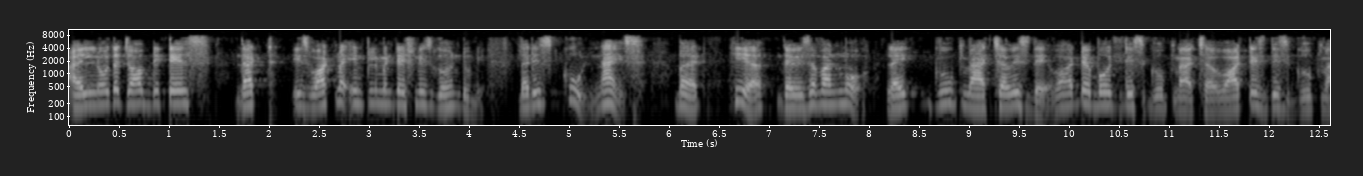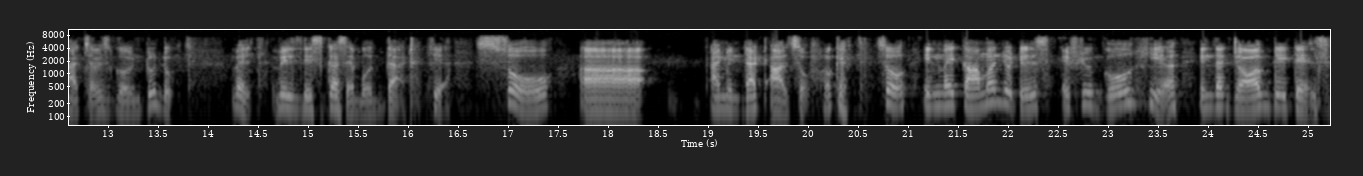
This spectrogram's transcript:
i'll know the job details. That is what my implementation is going to be. That is cool nice. But here there is a one more like group matcher is there. What about this group matcher? What is this group matcher is going to do? Well we'll discuss about that here so uh, I mean that also okay. So in my common utils if you go here in the job details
